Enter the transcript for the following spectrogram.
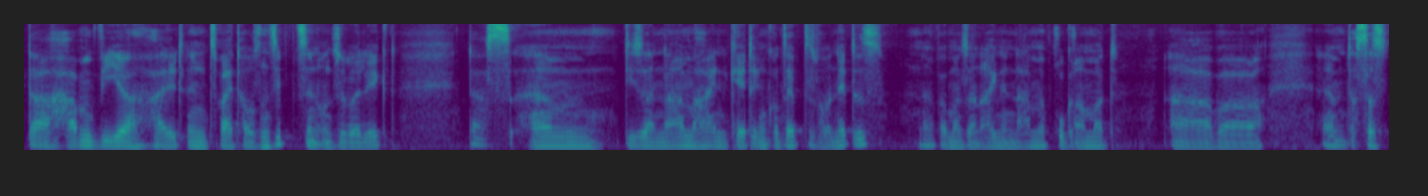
da haben wir halt in 2017 uns überlegt, dass ähm, dieser Name Heine Catering Konzept zwar nett ist, ne, weil man seinen eigenen Namen im Programm hat, aber ähm, dass das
